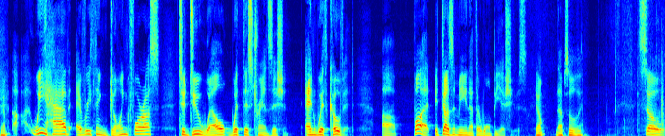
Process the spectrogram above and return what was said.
yep. uh, we have everything going for us to do well with this transition and with COVID. Uh, but it doesn't mean that there won't be issues. Yep. Absolutely. So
